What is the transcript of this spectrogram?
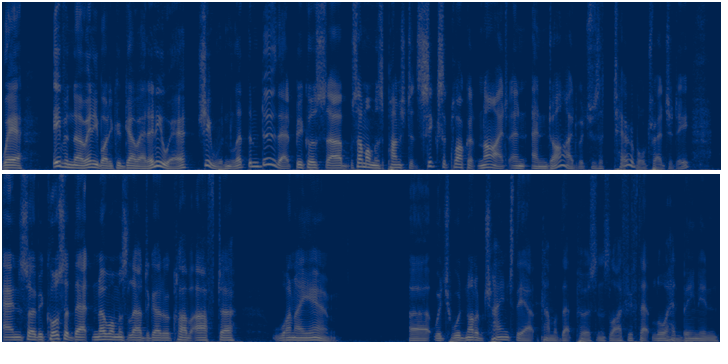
where even though anybody could go out anywhere, she wouldn't let them do that because uh, someone was punched at six o'clock at night and, and died, which was a terrible tragedy. And so, because of that, no one was allowed to go to a club after 1 a.m., uh, which would not have changed the outcome of that person's life if that law had been in.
